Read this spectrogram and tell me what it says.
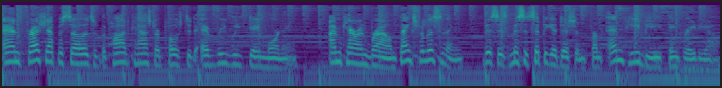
and fresh episodes of the podcast are posted every weekday morning. I'm Karen Brown. Thanks for listening. This is Mississippi Edition from MPB Think Radio.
